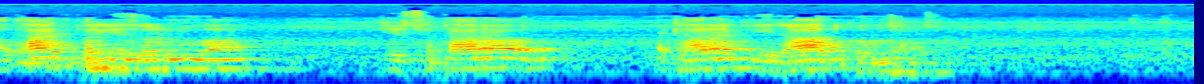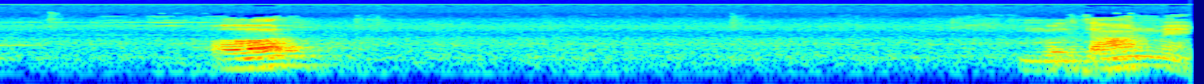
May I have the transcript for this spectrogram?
हदायत पर यह जुल्म हुआ ये सतारह और अठारह की रात को हुआ। और मुल्तान में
